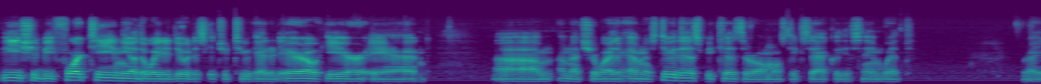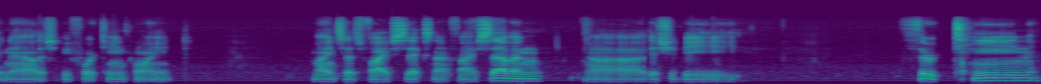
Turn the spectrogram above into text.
B should be 14. The other way to do it is get your two-headed arrow here and um, I'm not sure why they're having us do this because they're almost exactly the same width right now. This should be 14 point. Mine says 5.6 not 5.7. Uh, this should be 13.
